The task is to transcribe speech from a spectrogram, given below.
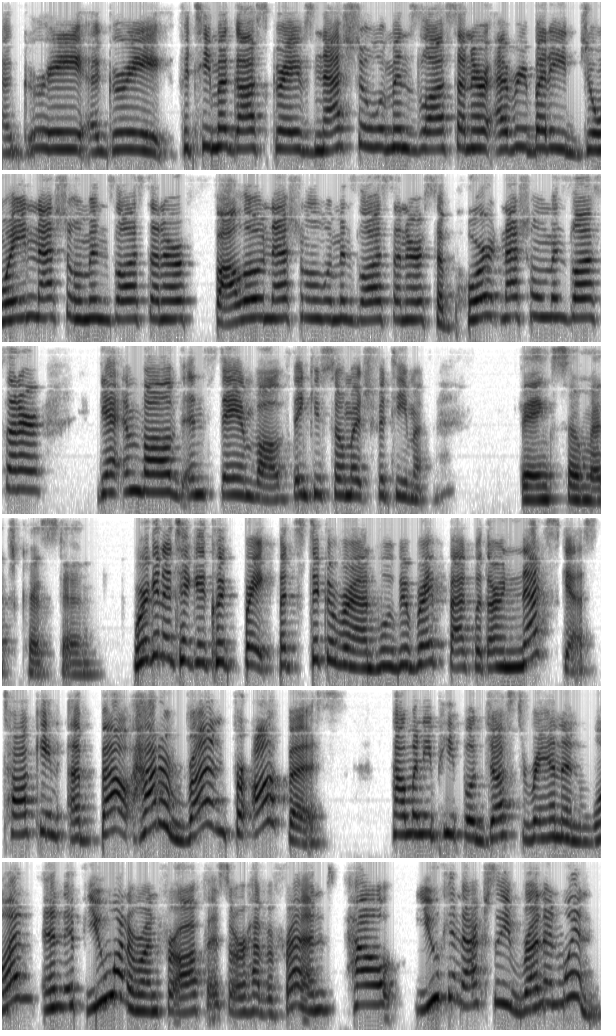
Agree, agree. Fatima Goss Graves, National Women's Law Center. Everybody join National Women's Law Center, follow National Women's Law Center, support National Women's Law Center, get involved and stay involved. Thank you so much, Fatima. Thanks so much, Kristin. We're going to take a quick break, but stick around. We'll be right back with our next guest talking about how to run for office how many people just ran and won, and if you want to run for office or have a friend, how you can actually run and win.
